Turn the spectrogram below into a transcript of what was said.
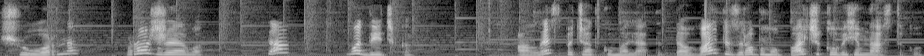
чорна, рожева та водичка. Але спочатку малята, давайте зробимо пальчикову гімнастику.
